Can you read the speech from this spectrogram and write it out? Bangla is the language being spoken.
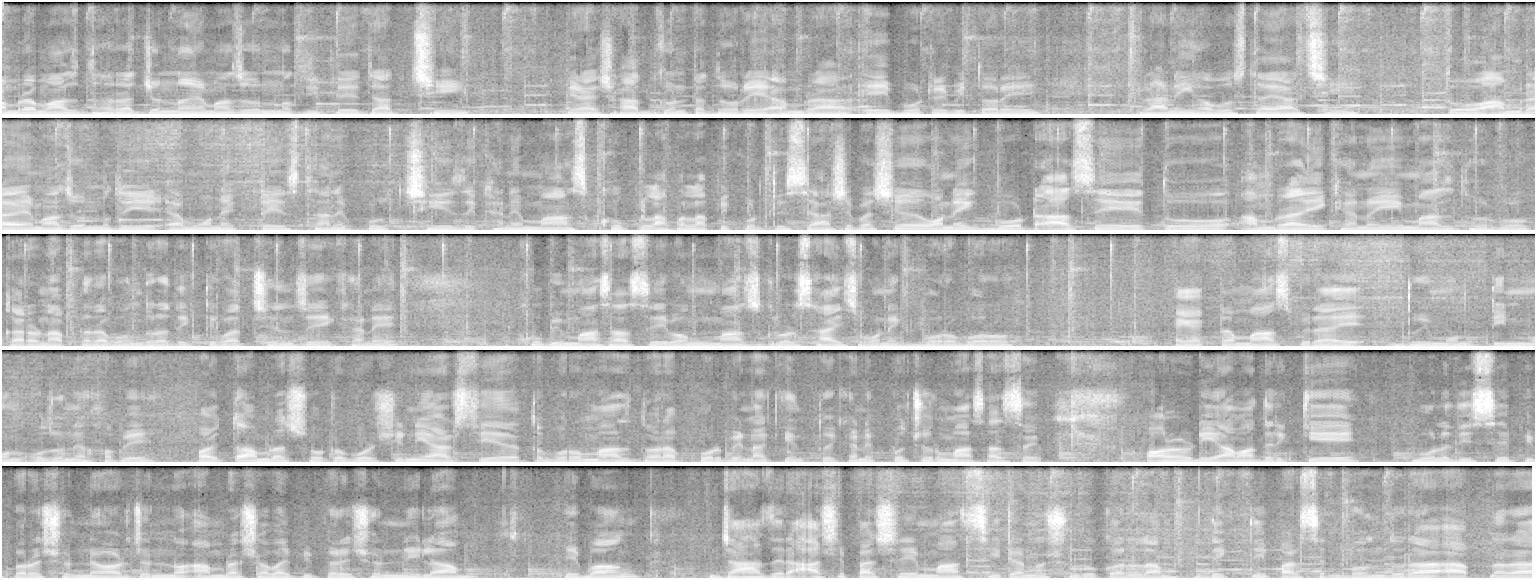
আমরা মাছ ধরার জন্য অ্যামাজন নদীতে যাচ্ছি। প্রায় সাত ঘণ্টা ধরে আমরা এই বোটের ভিতরে রানিং অবস্থায় আছি। তো আমরা অ্যামাজন নদী এমন একটা স্থানে পড়ছি যেখানে মাছ খুব লাফালাফি করতেছে। আশেপাশে অনেক বোট আছে, তো আমরা এখানেই মাছ ধরবো। কারণ আপনারা বন্ধুরা দেখতে পাচ্ছেন যে এখানে খুবই মাছ আছে এবং মাছগুলোর সাইজ অনেক বড় বড়। এক একটা মাছ প্রায় দুই মন, তিন মন ওজনে হবে। হয়তো আমরা ছোট বড়শি নিয়ে আসছি, এত বড় মাছ ধরা পড়বে না, কিন্তু এখানে প্রচুর মাছ আছে। অলরেডি আমাদেরকে বলে দিচ্ছে প্রিপারেশন নেওয়ার জন্য। আমরা সবাই প্রিপারেশন নিলাম এবং জাহাজের আশেপাশে মাছ ছিটানো শুরু করলাম। দেখতেই পারছেন বন্ধুরা, আপনারা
